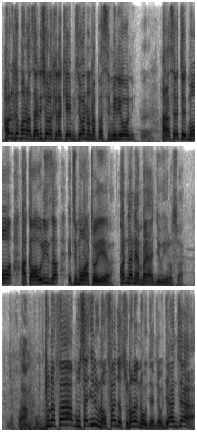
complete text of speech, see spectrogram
haoni kama wanazalisha wala kina KMC wana na pasi milioni, anasema eti Moa akawauliza eti Moa atoi hela. Kwani nani ambaye ajui hilo swala? Tunafahamu kumbe. Tunafahamu usajili unaofanywa, si unaona na ujanja ujanja.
